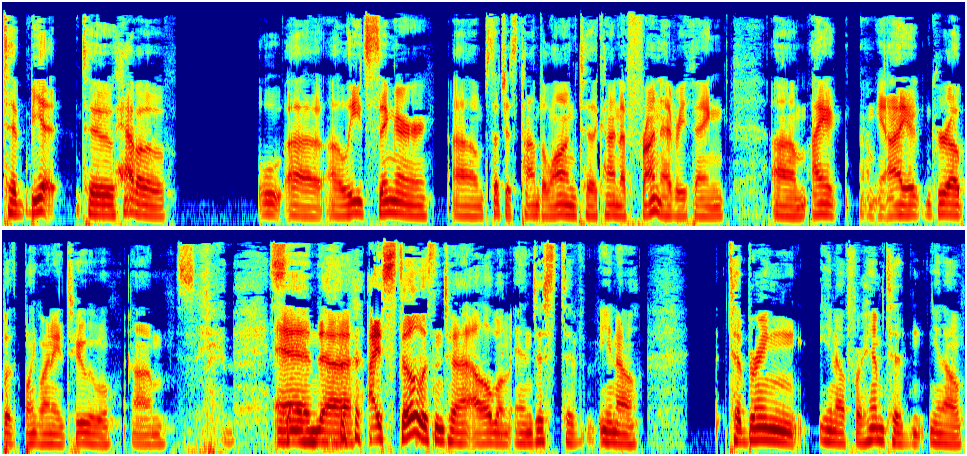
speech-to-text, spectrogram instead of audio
to be it to have a uh, a lead singer um, such as Tom DeLonge to kind of front everything. Um, I I mean I grew up with Blink One Eighty Two, um, and uh, I still listen to that album, and just to you know to bring you know for him to you know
